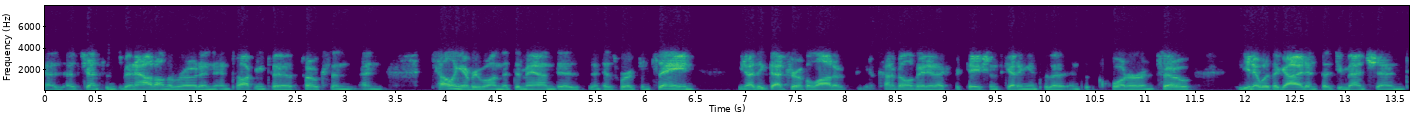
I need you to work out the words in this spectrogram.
as, as Jensen's been out on the road and, and talking to folks and and telling everyone that demand is, in his words, insane. You know, I think that drove a lot of you know, kind of elevated expectations getting into the into the quarter, and so you know, with the guidance, as you mentioned,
